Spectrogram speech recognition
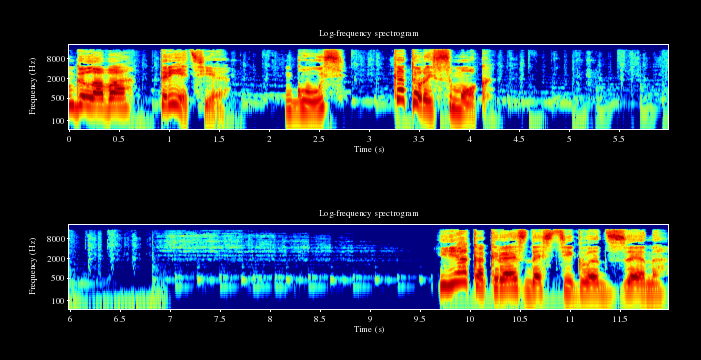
Глава третья. Гусь, который смог. Я как раз достигла дзена.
